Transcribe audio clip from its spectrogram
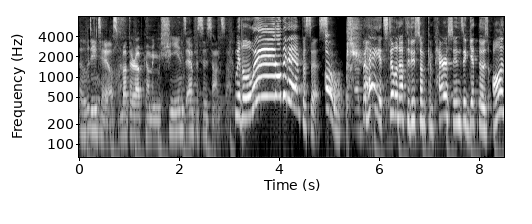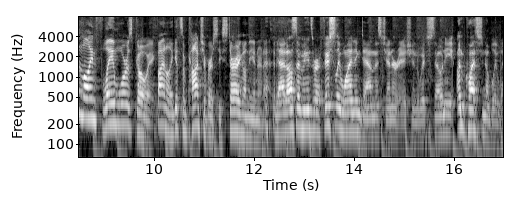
little details about their upcoming machines, emphasis on some. With a little bit of emphasis. Oh! Uh, but hey, it's still enough to do some comparisons and get those online flame wars going. Finally, get some controversy stirring on the internet. Yeah, it also means we're officially winding down this generation, which Sony unquestionably will,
